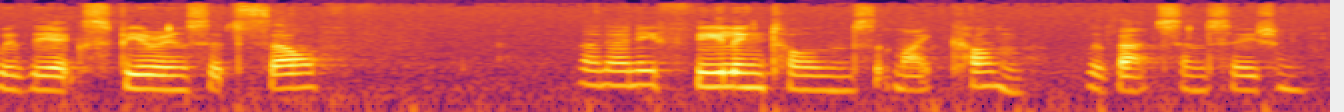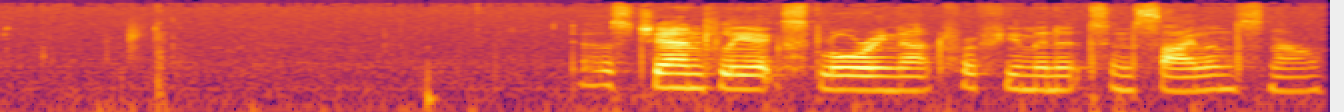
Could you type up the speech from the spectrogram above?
with the experience itself and any feeling tones that might come with that sensation. Just gently exploring that for a few minutes in silence now.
